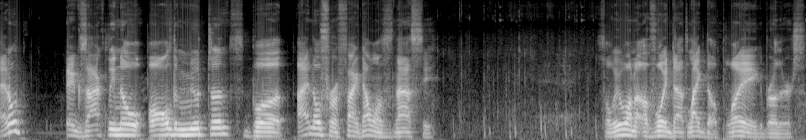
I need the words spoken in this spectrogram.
I don't exactly know all the mutants, but I know for a fact that one's nasty. So we want to avoid that like the plague, brothers.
